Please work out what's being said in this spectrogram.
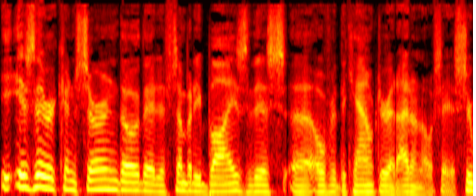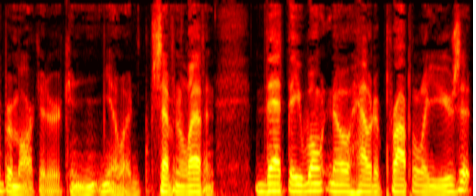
Is there a concern though that if somebody buys this uh, over the counter at I don't know, say a supermarket or can you know a 7-Eleven, that they won't know how to properly use it?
